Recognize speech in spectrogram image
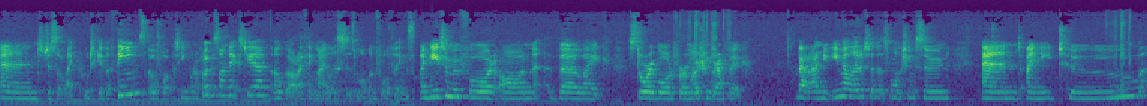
and just sort of like pull together themes of what the team want to focus on next year. Oh god, I think my list is more than four things. I need to move forward on the like storyboard for a motion graphic about our new email editor that's launching soon and I need to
